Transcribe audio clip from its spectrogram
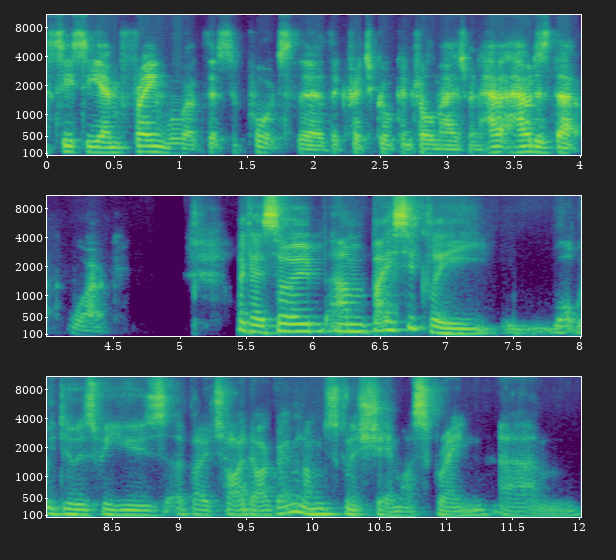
CCM framework that supports the, the critical control management. How, how does that work? Okay, so um, basically what we do is we use a bow tie diagram, and I'm just going to share my screen um,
